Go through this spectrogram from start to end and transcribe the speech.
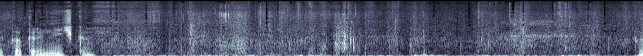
Така криничка. А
